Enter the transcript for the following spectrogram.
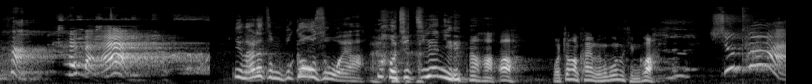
哼，拆摆。你来了怎么不告诉我呀？我好去接你啊！啊，我正好看你们公司情况。休看，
